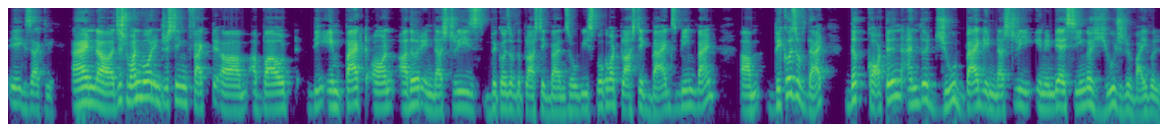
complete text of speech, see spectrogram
exactly and uh, just one more interesting fact um, about the impact on other industries because of the plastic ban. So we spoke about plastic bags being banned. Um, because of that, the cotton and the jute bag industry in India is seeing a huge revival.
